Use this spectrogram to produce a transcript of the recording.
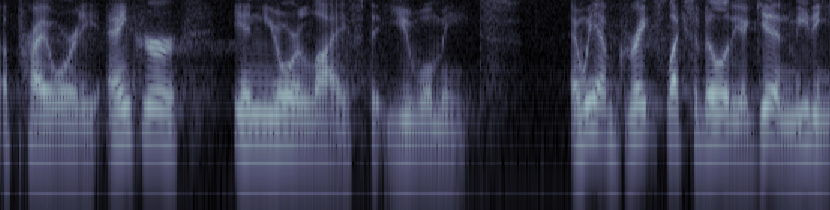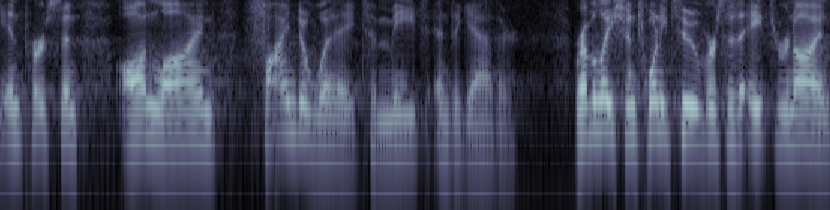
a priority. Anchor in your life that you will meet. And we have great flexibility, again, meeting in person, online. Find a way to meet and to gather. Revelation 22, verses 8 through 9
